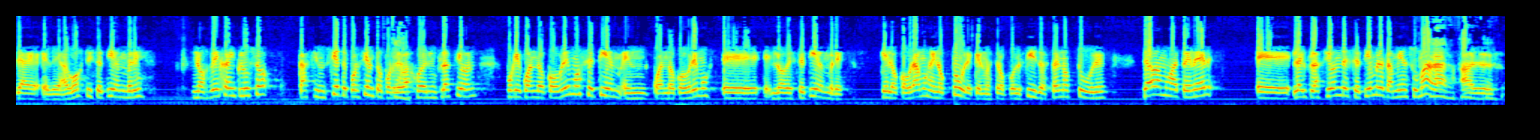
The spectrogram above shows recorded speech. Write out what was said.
de, agosto y septiembre nos deja incluso casi un 7% por debajo de la inflación, porque cuando cobremos septiembre, en, cuando cobremos eh, lo de septiembre, que lo cobramos en octubre, que nuestro bolsillo está en octubre, ya vamos a tener eh, la inflación de septiembre también sumada al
